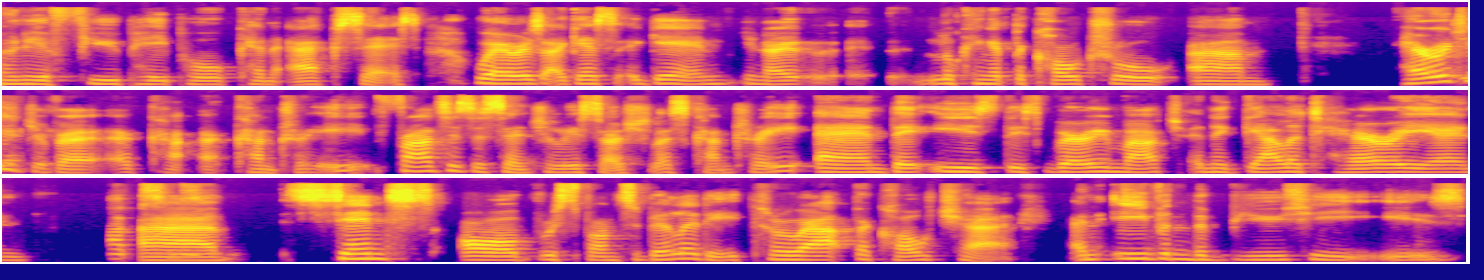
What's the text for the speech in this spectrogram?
only a few people can access. Whereas, I guess, again, you know, looking at the cultural um, heritage yeah. of a, a, a, country, France is essentially a socialist country, and there is this very much an egalitarian uh, sense of responsibility throughout the culture. And even the beauty is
